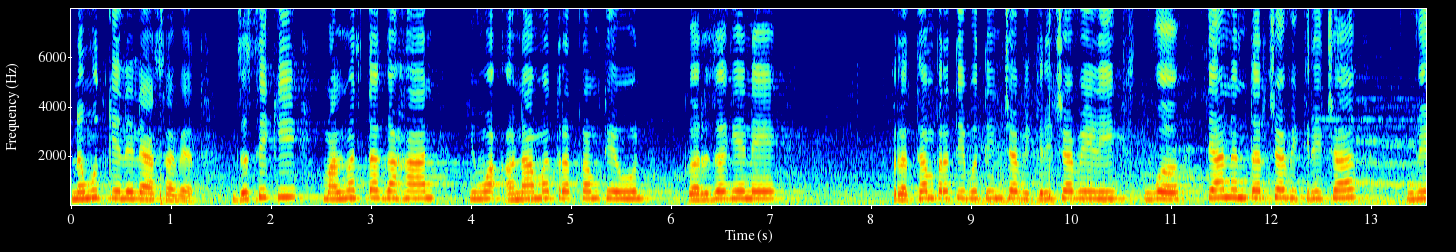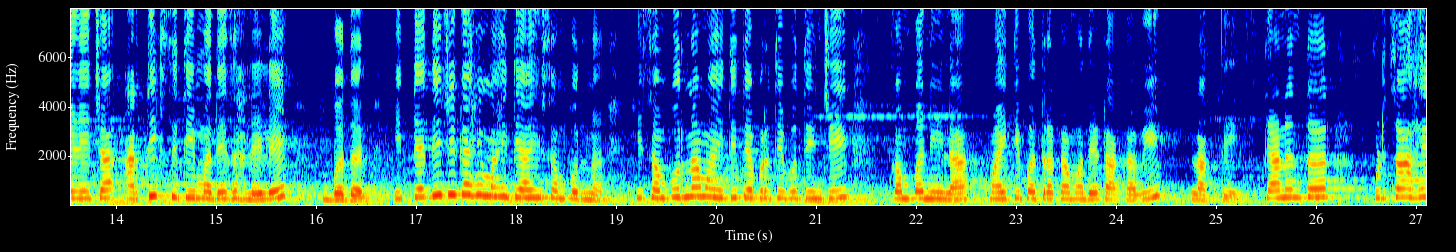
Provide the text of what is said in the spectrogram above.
नमूद केलेल्या असाव्यात. जसे की मालमत्ता गहाण किंवा अनामत रक्कम ठेवून कर्ज घेणे प्रथम प्रतिभूतींच्या विक्रीच्या वेळी व त्यानंतरच्या विक्रीच्या वेळेच्या आर्थिक स्थितीमध्ये झालेले बदल. इत्यादी जी काही माहिती आहे संपूर्ण ही संपूर्ण माहिती त्या प्रतिभूतींची कंपनीला माहितीपत्रकामध्ये टाकावी लागते. त्यानंतर पुढचं आहे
